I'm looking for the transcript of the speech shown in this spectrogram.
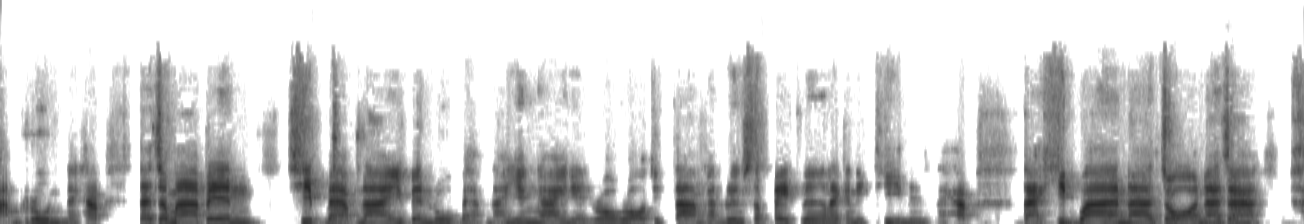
3 รุ่นนะครับ แต่จะมาเป็นชิปแบบไหนเป็นรูปแบบไหนยังไงเนี่ยรอรอติดตามกันเรื่องสเปคเรื่องอะไรกันอีกทีหนึ่งนะครับ แต่คิดว่าหน้าจอน่าจะข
